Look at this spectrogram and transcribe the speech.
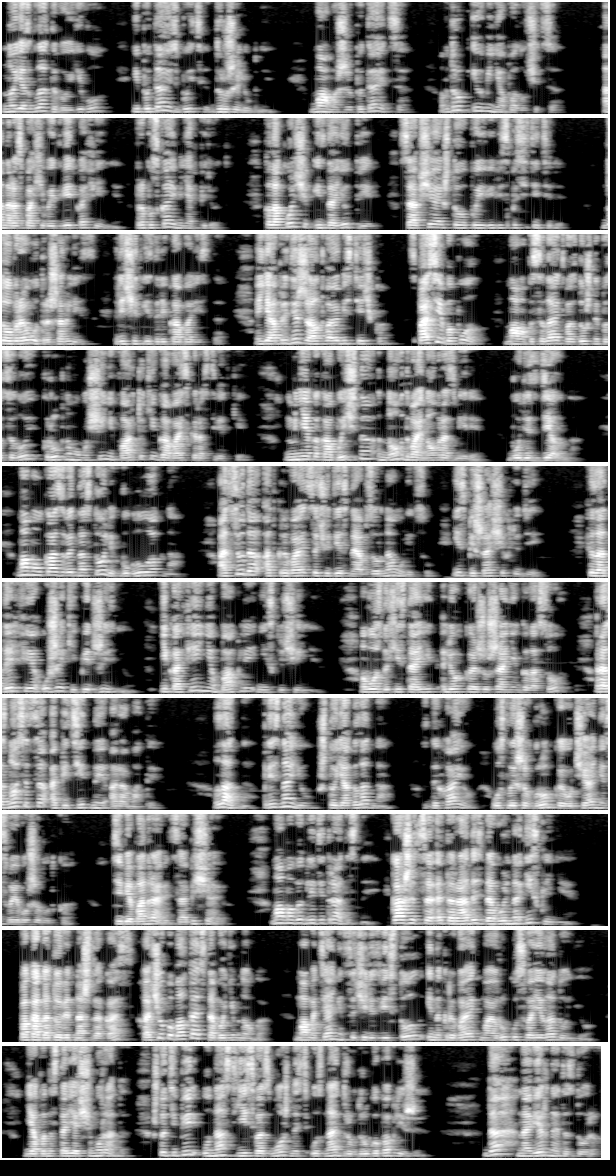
Но я сглатываю его и пытаюсь быть дружелюбной. Мама же пытается. Вдруг и у меня получится. Она распахивает дверь кофейни, пропуская меня вперед. Колокольчик издает трель, сообщая, что появились посетители. «Доброе утро, Шарлиз!» – кричит издалека бариста. «Я придержал твое местечко!» «Спасибо, Пол!» Мама посылает воздушный поцелуй крупному мужчине в фартуке гавайской расцветки. «Мне, как обычно, но в двойном размере. Будет сделано!» Мама указывает на столик в углу окна. Отсюда открывается чудесный обзор на улицу и спешащих людей. Филадельфия уже кипит жизнью, и кофейня Бакли не исключение. В воздухе стоит легкое жужжание голосов, разносятся аппетитные ароматы. Ладно, признаю, что я голодна. Вздыхаю, услышав громкое урчание своего желудка. Тебе понравится, обещаю. Мама выглядит радостной. Кажется, эта радость довольно искренняя. Пока готовят наш заказ, хочу поболтать с тобой немного. Мама тянется через весь стол и накрывает мою руку своей ладонью, я по-настоящему рада, что теперь у нас есть возможность узнать друг друга поближе. Да, наверное, это здорово.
